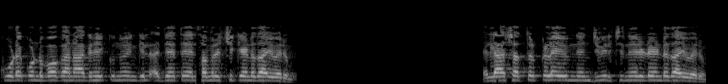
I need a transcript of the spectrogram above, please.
കൂടെ കൊണ്ടുപോകാൻ ആഗ്രഹിക്കുന്നുവെങ്കിൽ അദ്ദേഹത്തെ സംരക്ഷിക്കേണ്ടതായി വരും. എല്ലാ ശത്രുക്കളെയും നെഞ്ചുവിരിച്ച് നേരിടേണ്ടതായി വരും.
